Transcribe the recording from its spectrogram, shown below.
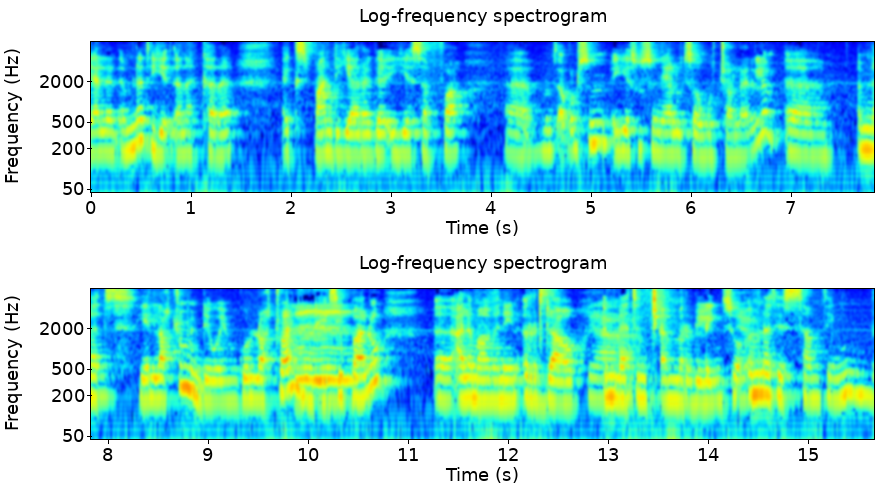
ያለን እምነት እየጠነከረ expand እያደረገ እየሰፋ በመጽሐፍ ቅዱስም ኢየሱስን ያሉት ሰዎች አሉ አይደለም? እምነት የላችሁም እንዴ? ወይም ጎሏችኋል እንዴ? ሲባሉ አለማመኔን እርዳው እምነትን ጨምርልኝ። እምነት something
